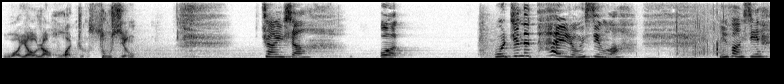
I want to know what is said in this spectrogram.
我要让患者苏醒。张医生，我我真的太荣幸了。您放心，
